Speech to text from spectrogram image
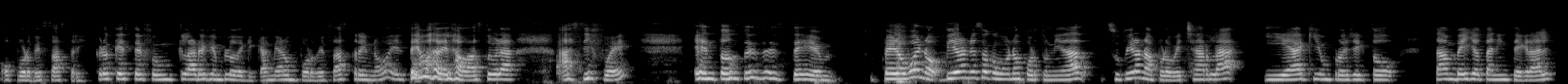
o por desastre. Creo que este fue un claro ejemplo de que cambiaron por desastre, ¿no? El tema de la basura así fue. Entonces, este, pero bueno, vieron eso como una oportunidad, supieron aprovecharla y he aquí un proyecto tan bello, tan integral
